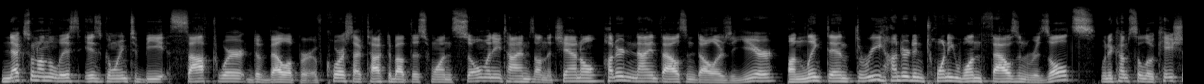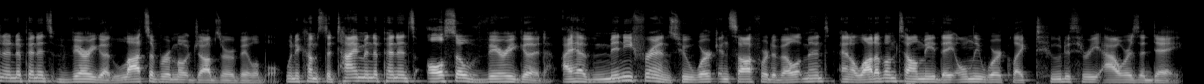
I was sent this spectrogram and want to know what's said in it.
Next one on the list is going to be software developer. Of course, I've talked about this one so many times on the channel, $109,000 a year. On LinkedIn, 321,000 results. When it comes to location independence, very good. Lots of remote jobs are available. When it comes to time independence, also very good. I have many friends who work in software development and a lot of them tell me they only work like two to three hours a day.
